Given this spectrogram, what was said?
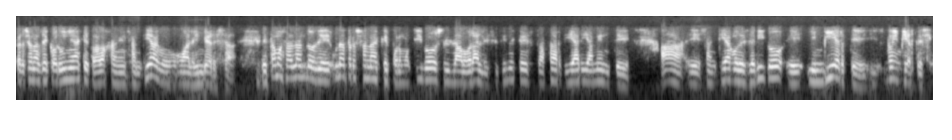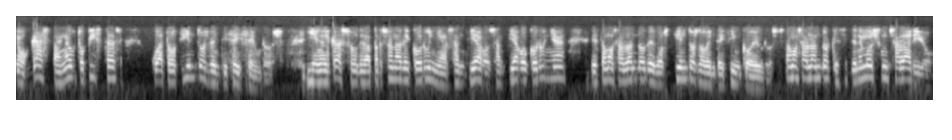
personas de Coruña que trabajan en Santiago o a la inversa. Estamos hablando de una persona que por motivos laborales se tiene que desplazar diariamente a eh, Santiago desde Vigo, invierte, no invierte, sino gasta en autopistas 426 euros. Y en el caso de la persona de Coruña, Santiago, Santiago-Coruña, estamos hablando de 295 euros. Estamos hablando que si tenemos un salario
